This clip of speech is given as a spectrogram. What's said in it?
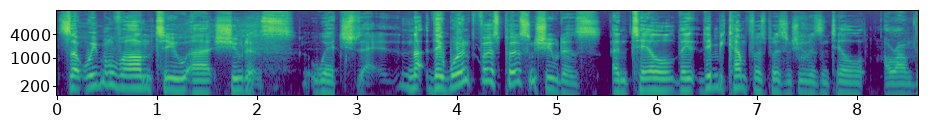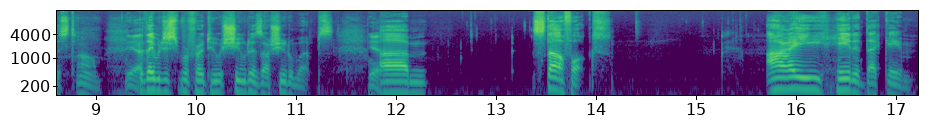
so we move on to uh, shooters, which uh, they weren't first-person shooters until they didn't become first-person shooters until around this time. Yeah. But they were just referred to as shooters or shoot 'em ups. Yeah. Um, Star Fox. I hated that game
